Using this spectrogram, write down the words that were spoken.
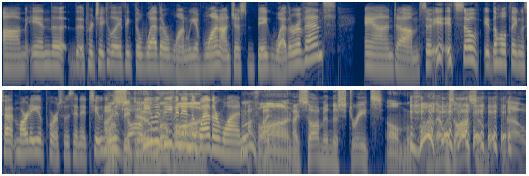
Um, in the, the particularly, I think the weather one, we have one on just big weather events. And um, so it, it's so it, the whole thing was fat. Marty, of course, was in it too. He I was saw he was Move even in the on. weather one. Move I- on. I, saw him in the streets. oh, move Wow, on. that was awesome. no.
